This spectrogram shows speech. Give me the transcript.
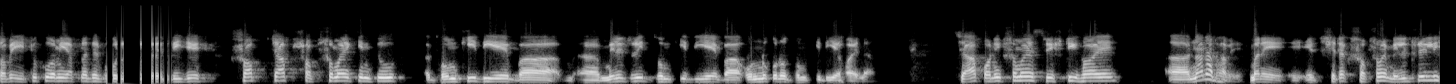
তবে এইটুকু আমি আপনাদের দিই যে সব চাপ সব সময় কিন্তু ধমকি দিয়ে বা মিলিটারি ধমকি দিয়ে বা অন্য কোনো ধমকি দিয়ে হয় না। চাপ অনেক সময় সৃষ্টি হয় নানাভাবে। মানে সেটা সবসময় মিলিটারিলি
